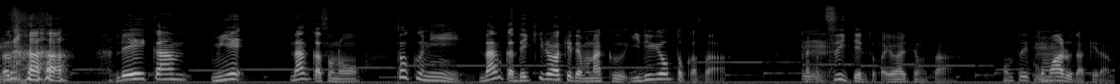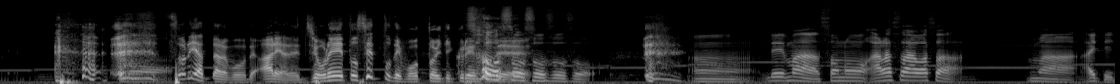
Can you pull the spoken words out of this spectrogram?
ど。うん。ただ霊感見えなんかその特になんかできるわけでもなくいるよとかさなんかついてるとか言われてもさ、本当に困るだけなんだよね、そ のそれやったらもうね、あれやね、除霊とセットで持っといてくれんとね。そうそうそうそうそう。うん。でまあそのアラサーはさまああえて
